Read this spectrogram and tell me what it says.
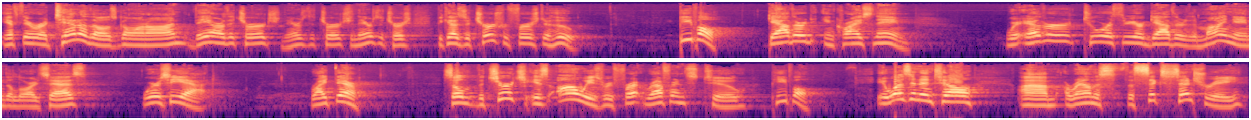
If there are 10 of those going on, they are the church, and there's the church, and there's the church, because the church refers to who? People gathered in Christ's name. Wherever two or three are gathered in my name, the Lord says, where's he at? Right there. So the church is always refer- referenced to people. It wasn't until um, around the, the sixth century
